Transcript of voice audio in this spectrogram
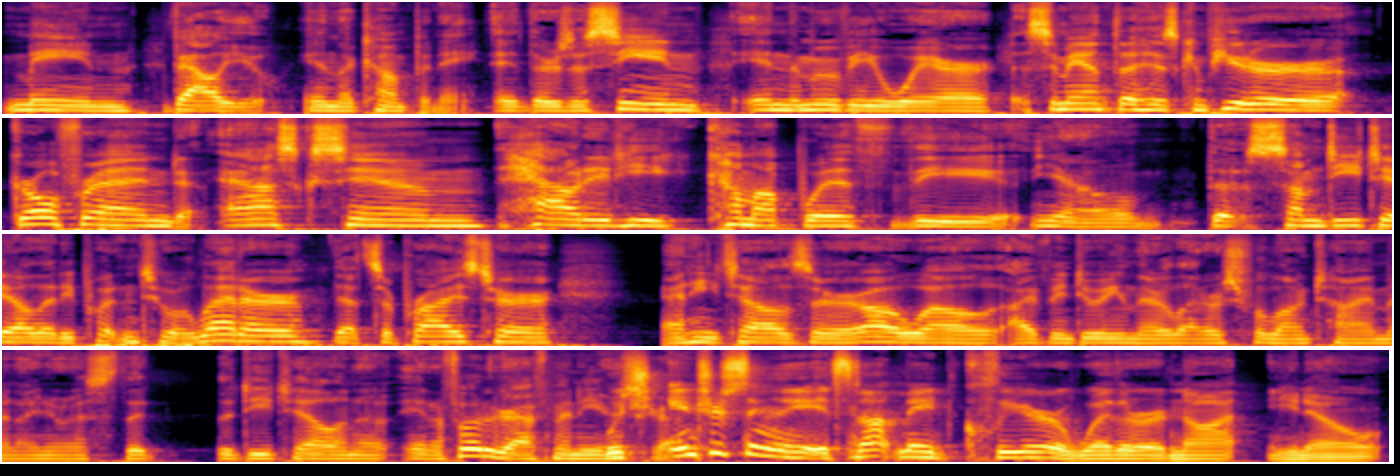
main value in the company. Uh, There's a scene in the movie where Samantha, his computer girlfriend, asks him how did he come up with the, you know, the, some detail that he put into a letter that surprised her. And he tells her, "Oh well, I've been doing their letters for a long time, and I noticed the, the detail in a, in a photograph many years Which ago." interestingly, it's not made clear whether or not, you know,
